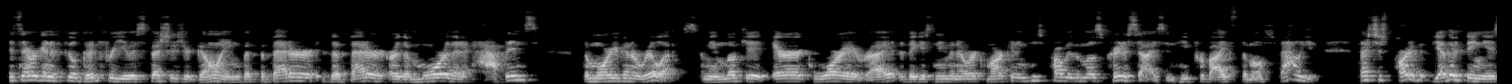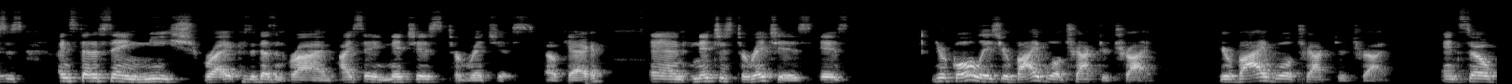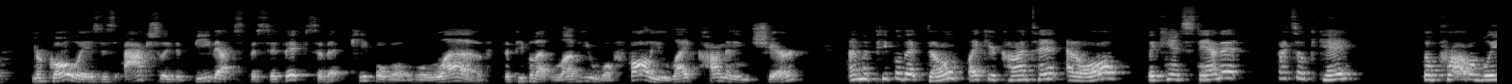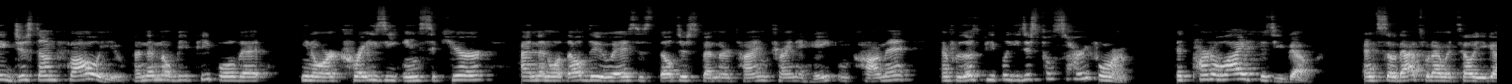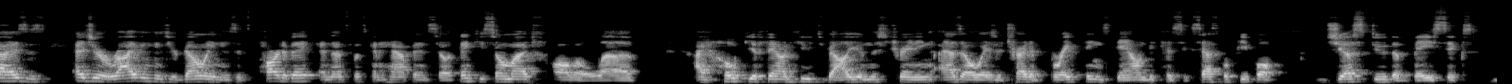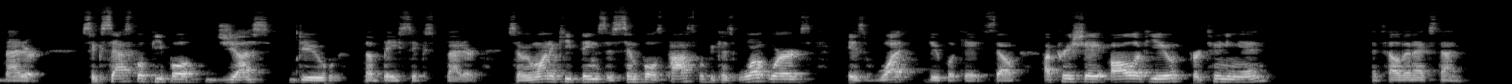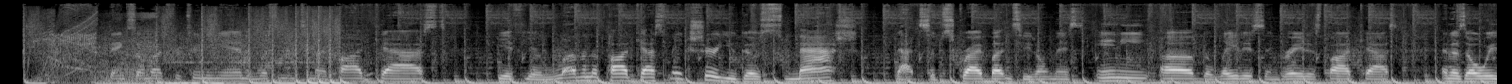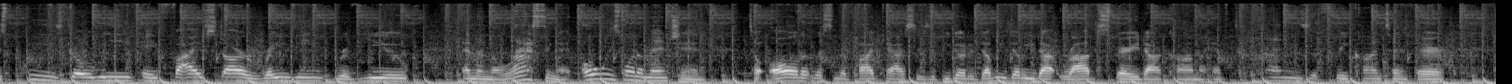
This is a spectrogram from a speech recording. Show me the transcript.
it's never going to feel good for you, especially as you're going. But the better, the better, or the more that it happens, the more you're going to realize. I mean, look at Eric Worre, right? The biggest name in network marketing. He's probably the most criticized and he provides the most value. That's just part of it. The other thing is, is instead of saying niche, right? Because it doesn't rhyme, I say niches to riches. Okay. And niches to riches is your goal is your vibe will attract your tribe. Your vibe will attract your tribe. And so your goal is, is actually to be that specific so that people will love, the people that love you will follow you, like, comment, and share. And the people that don't like your content at all, they can't stand it, that's okay. They'll probably just unfollow you. And then there'll be people that, you know, are crazy insecure. And then what they'll do is, is they'll just spend their time trying to hate and comment. And for those people, you just feel sorry for them. It's part of life as you go. And so that's what I would tell you guys is as you're arriving, as you're going, is it's part of it, and that's what's going to happen. So thank you so much for all the love. I hope you found huge value in this training. As always, I try to break things down because successful people just do the basics better. Successful people just do the basics better. So we want to keep things as simple as possible because what works is what duplicates. So I appreciate all of you for tuning in. Until the next time. Thanks so much for tuning in and listening to my podcast. If you're loving the podcast, make sure you go smash that subscribe button so you don't miss any of the latest and greatest podcasts. And as always, please go leave a five star raving review. And then the last thing I always want to mention to all that listen to podcasts is if you go to www.robsperry.com, I have tons of free content there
